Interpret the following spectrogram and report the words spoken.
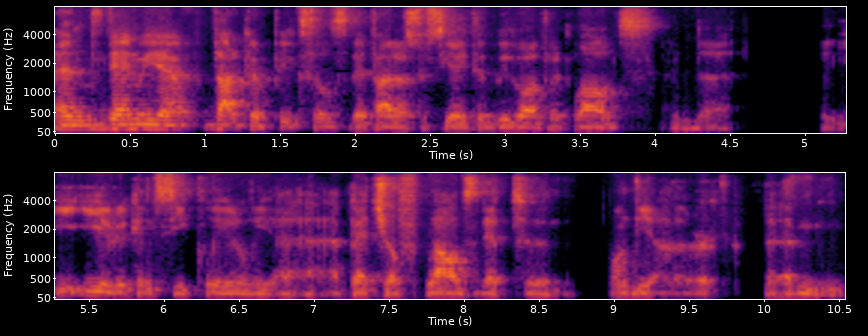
and then we have darker pixels that are associated with water clouds. And uh, here you can see clearly a, a patch of clouds that uh, on the other um,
